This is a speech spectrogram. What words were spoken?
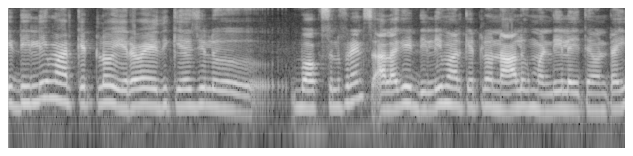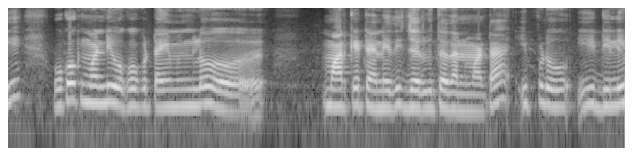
ఈ ఢిల్లీ మార్కెట్లో ఇరవై ఐదు కేజీలు బాక్సులు ఫ్రెండ్స్. అలాగే ఢిల్లీ మార్కెట్లో నాలుగు మండీలు అయితే ఉంటాయి. ఒక్కొక్క మండీ ఒక్కొక్క టైమింగ్లో మార్కెట్ అనేది జరుగుతుంది అనమాట ఇప్పుడు ఈ ఢిల్లీ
